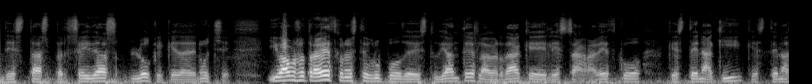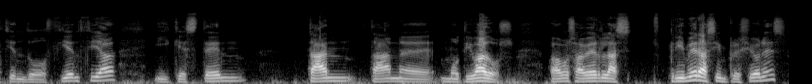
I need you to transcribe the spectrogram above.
de estas Perseidas lo que queda de noche. Y vamos otra vez con este grupo de estudiantes, la verdad que les agradezco que estén aquí, que estén haciendo ciencia y que estén tan, tan eh, motivados. Vamos a ver las primeras impresiones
